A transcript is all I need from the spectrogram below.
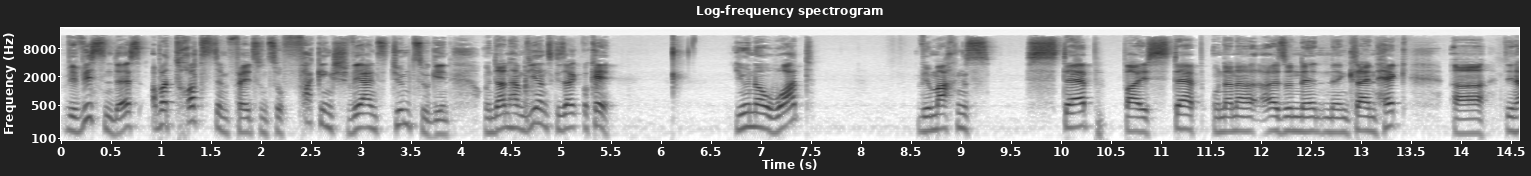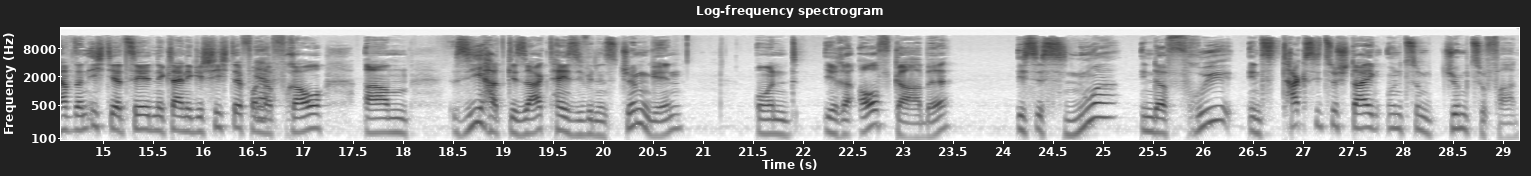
wir wissen das, aber trotzdem fällt es uns so fucking schwer, ins Gym zu gehen. Und dann haben wir uns gesagt, okay, you know what? Wir machen es Step by Step. Und dann also einen ne, kleinen Hack, äh, den habe dann ich dir erzählt, eine kleine Geschichte von ja. einer Frau. Ähm, sie hat gesagt, hey, sie will ins Gym gehen und ihre Aufgabe ist es nur in der Früh ins Taxi zu steigen und zum Gym zu fahren.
